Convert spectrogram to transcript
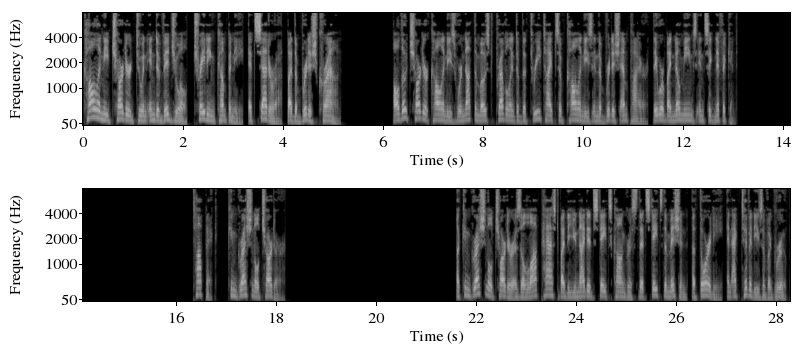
colony chartered to an individual, trading company, etc., by the British Crown. Although charter colonies were not the most prevalent of the three types of colonies in the British Empire, they were by no means insignificant. Congressional charter A congressional charter is a law passed by the United States Congress that states the mission, authority, and activities of a group.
